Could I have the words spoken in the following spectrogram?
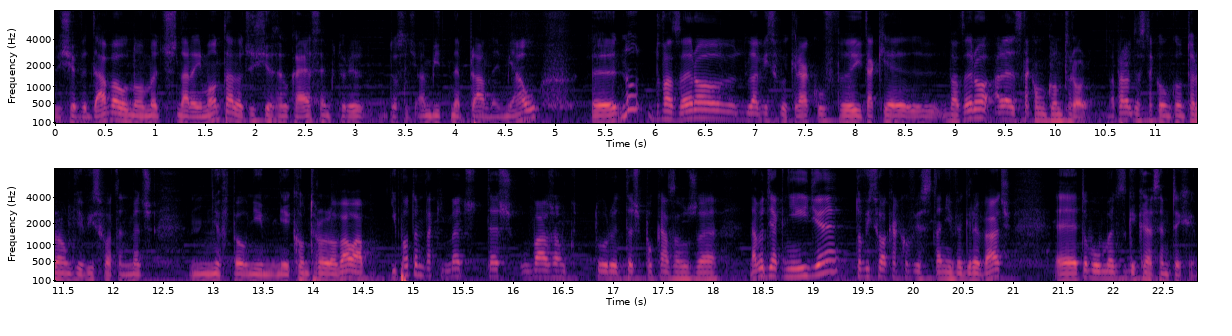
yy, się wydawał, no mecz na Reymonta, ale oczywiście z LKS-em, który dosyć ambitne plany miał. Yy, No 2-0 dla Wisły Kraków yy, i takie yy, 2-0, ale z taką kontrolą. Naprawdę z taką kontrolą, gdzie Wisła ten mecz mm, w pełni kontrolowała. I potem taki mecz też uważam, który też pokazał, że nawet jak nie idzie, to Wisła Kraków jest w stanie wygrywać. To był mecz z GKS-em Tychy.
